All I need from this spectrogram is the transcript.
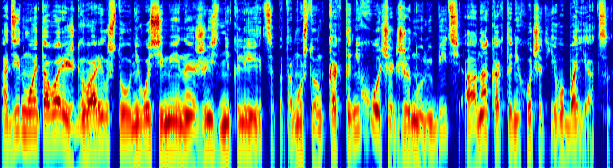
Один мой товарищ говорил, что у него семейная жизнь не клеится, потому что он как-то не хочет жену любить, а она как-то не хочет его бояться.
